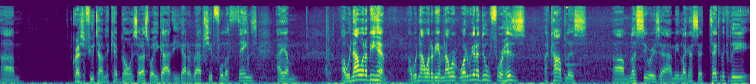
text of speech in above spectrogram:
Um, crashed a few times and kept going. So that's why he got he got a rap sheet full of things. I am I would not want to be him. I would not want to be him. Now what are we gonna do for his accomplice? Um, let's see where he's at. I mean, like I said, technically,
